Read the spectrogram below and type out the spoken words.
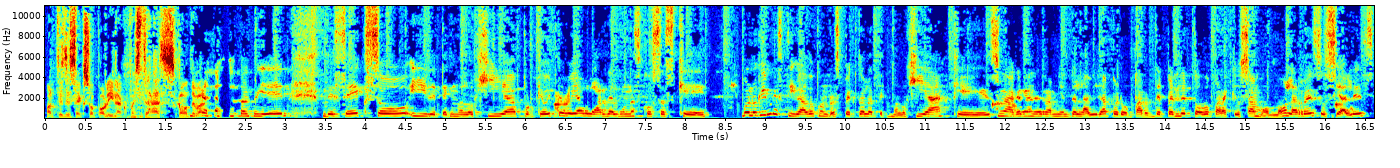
martes de sexo. Paulina, ¿cómo estás? ¿Cómo te va? Bien, de sexo y de tecnología, porque hoy te voy a hablar de algunas cosas que, bueno, que he investigado con respecto a la tecnología, que es una gran herramienta en la vida, pero para, depende todo para qué usamos, ¿no? Las redes sociales.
